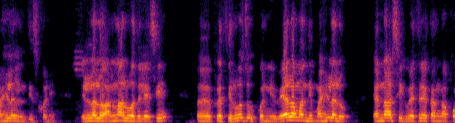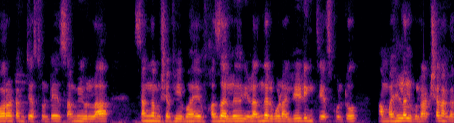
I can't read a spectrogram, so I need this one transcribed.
మహిళలను తీసుకొని. ఇళ్ళలో అన్నాలు వదిలేసి ప్రతిరోజు కొన్ని వేల మంది మహిళలు ఎన్ఆర్సీకి వ్యతిరేకంగా పోరాటం చేస్తుంటే సమీవుల్లా సంగం షఫీబాయ్ ఫజల్ వీళ్ళందరూ కూడా లీడింగ్ చేసుకుంటూ ఆ మహిళలకు రక్షణగా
